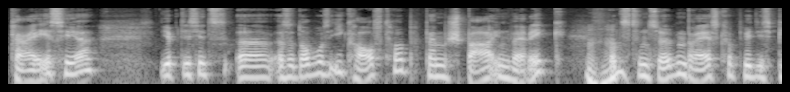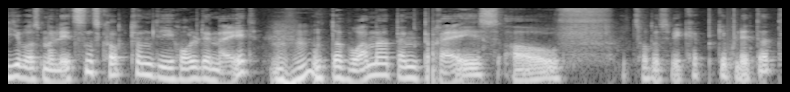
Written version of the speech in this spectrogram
Preis her, ich habe das jetzt, äh, also da, wo ich gekauft habe, beim Spar in Weireck, mhm. hat es denselben Preis gehabt wie das Bier, was wir letztens gehabt haben, die Holde Maid. Mhm. Und da waren wir beim Preis auf Jetzt hat er es weggeblättert.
